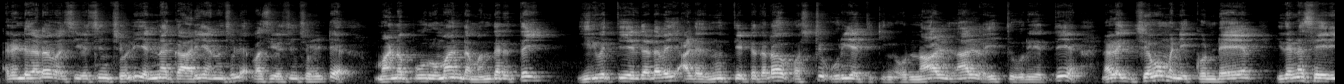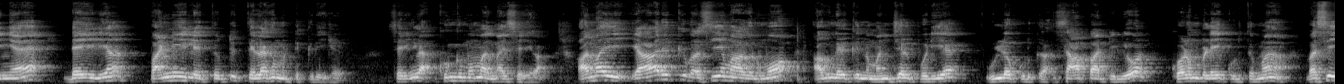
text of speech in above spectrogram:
ரெண்டு தடவை வசி வசின்னு சொல்லி என்ன காரியம் என்னன்னு சொல்லி வசி வசின்னு சொல்லிட்டு மனப்பூர்வமாக இந்த மந்திரத்தை இருபத்தி ஏழு தடவை அல்லது நூற்றி எட்டு தடவை ஃபஸ்ட்டு உரியத்திக்கிங்க ஒரு நாலு நாள் வைத்து உரியத்தி நல்லா ஜெபம் பண்ணிக்கொண்டே இதை என்ன செய்கிறீங்க டெய்லியும் பன்னீரில் தொட்டு திலகம் விட்டுக்கிறீர்கள் சரிங்களா? குங்குமம் அது மாதிரி செய்யலாம். அது மாதிரி யாருக்கு வசியமாகணுமோ அவங்களுக்கு இந்த மஞ்சள் பொடியை உள்ளே கொடுக்கலாம். சாப்பாட்டிலையோ குழம்புலையே கொடுத்தோம்னா வசை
